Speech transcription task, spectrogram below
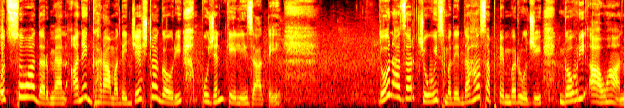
उत्सवादरम्यान अनेक घरामध्ये ज्येष्ठ गौरी पूजन केले जाते. दोन हजार चोवीसमध्ये दहा सप्टेंबर रोजी गौरी आव्हान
